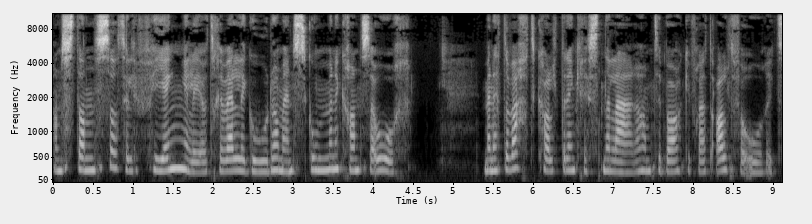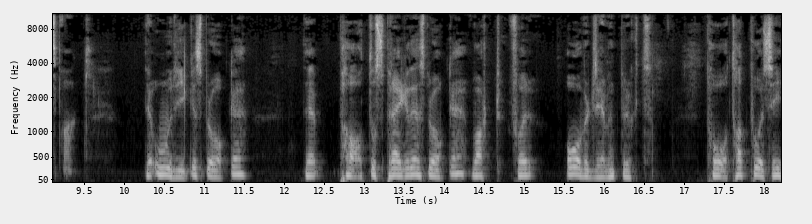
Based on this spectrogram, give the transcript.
Han stanser til forgjengelige og trivellige goder med en skummende krans av ord. Men etter hvert kalte den kristne lærer ham tilbake fra et altfor ordrikt språk. Det ordrike språket, det patospregede språket, ble for overdrevent brukt. Påtatt poesi.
